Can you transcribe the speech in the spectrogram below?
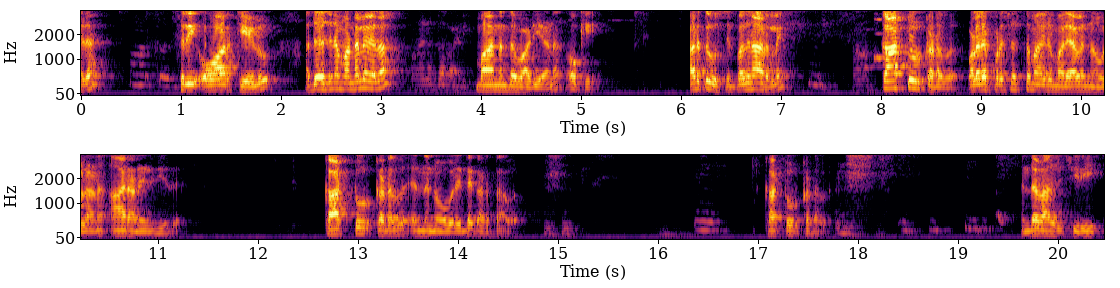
ഏതാ? Shri O R Kelu. അദ്ദേഹത്തിന്റെ മണ്ഡലം ഏതാ? മാനന്തവാടി. മാനന്തവാടിയാണ്. ഓക്കെ. അടുത്ത ക്വസ്റ്റ്യൻ പതിനാറല്ലേ? കാട്ടൂർ കടവ് വളരെ പ്രശസ്തമായ ഒരു മലയാളം നോവലാണ് ആരാണ് എഴുതിയത്? കാട്ടൂർ കടവ് എന്ന നോവലിന്റെ കർത്താവ്. കാട്ടൂർ കടവ്. എന്താടാ ഒരു ചിരി?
